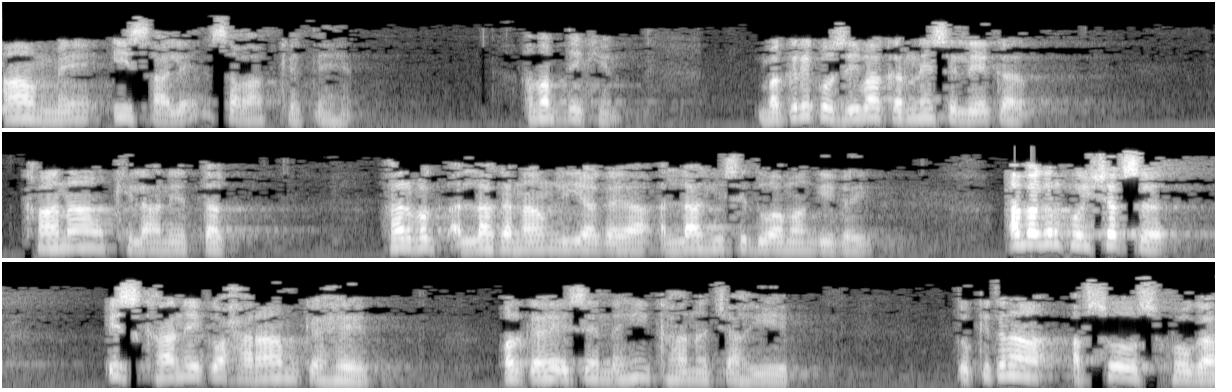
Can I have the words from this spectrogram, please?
عام میں ای سال ثواب کہتے ہیں۔ ہم اب دیکھیں، بکری کو ذبح کرنے سے لے کر کھانا کھلانے تک ہر وقت اللہ کا نام لیا گیا، اللہ ہی سے دعا مانگی گئی۔ اب اگر کوئی شخص اس کھانے کو حرام کہے اور کہے اسے نہیں کھانا چاہیے، تو کتنا افسوس ہوگا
